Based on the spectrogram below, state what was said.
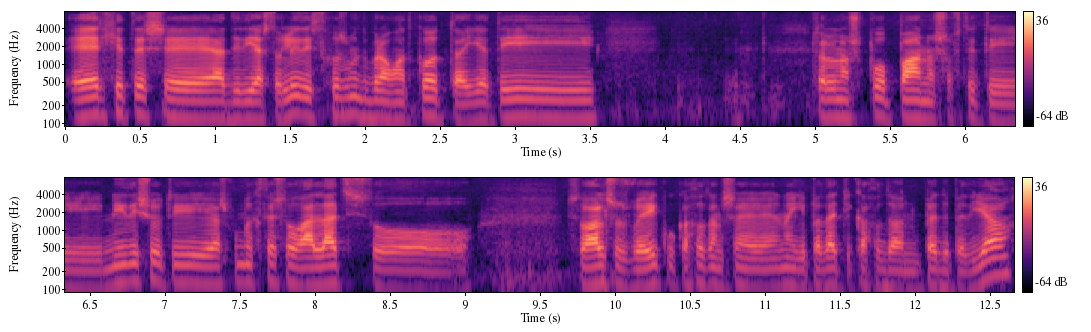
έρχεται σε αντιδιαστολή δυστυχώς με την πραγματικότητα. Γιατί θέλω να σου πω πάνω σε αυτή την είδηση ότι ας πούμε χθες το γαλάτσι στο, στο Άλσος Βεϊκού καθόταν σε ένα γηπεδάκι κάθονταν πέντε παιδιά,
